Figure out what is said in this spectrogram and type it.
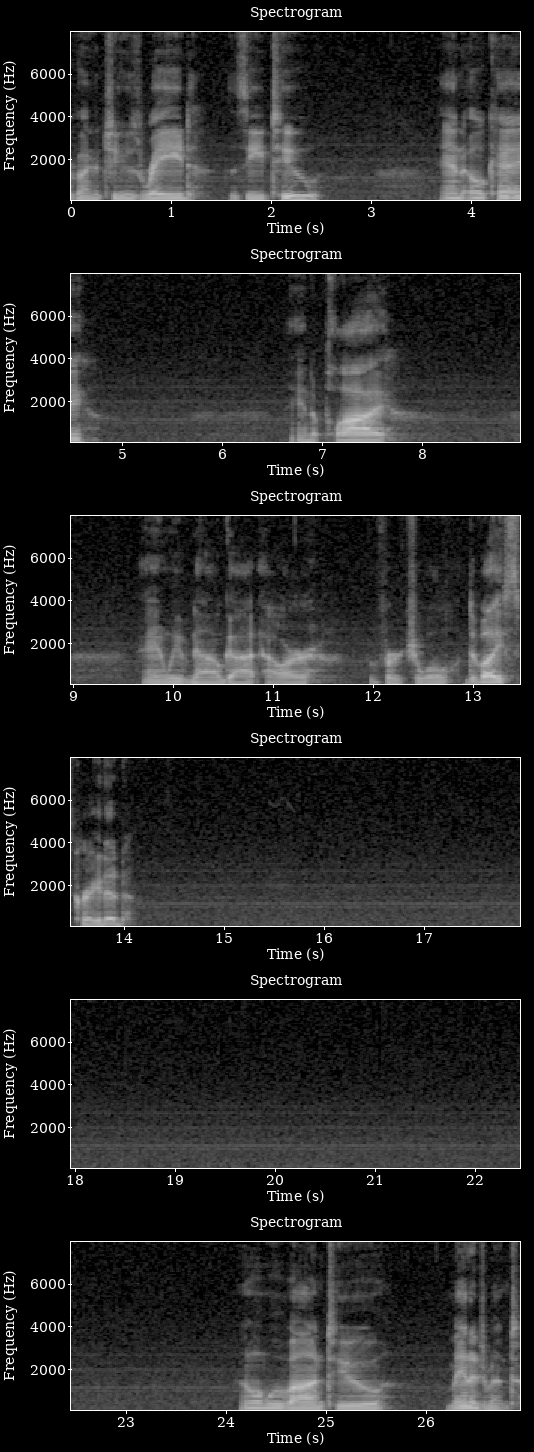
We're going to choose RAID Z2 and OK and apply and we've now got our virtual device created. And we'll move on to management.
